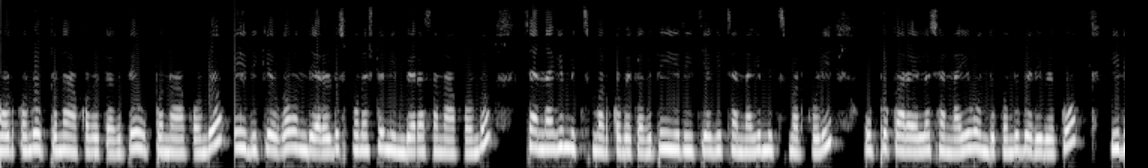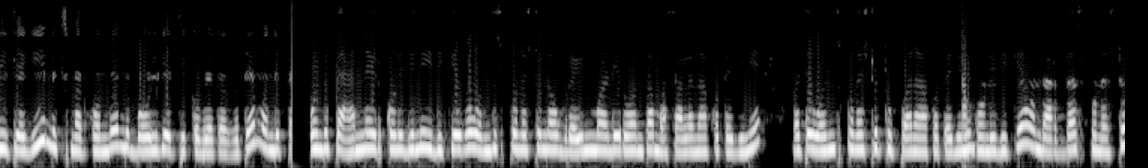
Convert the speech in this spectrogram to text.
ನೋಡ್ಕೊಂಡು ಉಪ್ಪನ್ನ ಹಾಕೋಬೇಕಾಗುತ್ತೆ. ಉಪ್ಪನ್ನ ಹಾಕೊಂಡು ಇದಕ್ಕೆ ಇವಾಗ ಒಂದ್ ಎರಡು ಸ್ಪೂನ್ ಅಷ್ಟು ನಿಂಬೆ ರಸನ ಹಾಕೊಂಡು ಚೆನ್ನಾಗಿ ಮಿಕ್ಸ್ ಮಾಡ್ಕೋಬೇಕಾಗುತ್ತೆ. ಈ ರೀತಿಯಾಗಿ ಚೆನ್ನಾಗಿ ಮಿಕ್ಸ್ ಮಾಡ್ಕೊಳ್ಳಿ. ಉಪ್ಪು ಖಾರ ಎಲ್ಲ ಚೆನ್ನಾಗಿ ಒಂದಕ್ಕೊಂದು ಬೆರಿಬೇಕು. ಈ ರೀತಿಯಾಗಿ ಮಿಕ್ಸ್ ಮಾಡ್ಕೊಂಡು ಒಂದು ಬೌಲ್ಗೆ ಎತ್ತಿಕೋಬೇಕಾಗುತ್ತೆ. ಒಂದು ಒಂದು ಪ್ಯಾನ್ ಇಟ್ಕೊಂಡಿದ್ದೀನಿ. ಇದಕ್ಕೆ ಈಗ ಒಂದು ಸ್ಪೂನ್ ಅಷ್ಟು ನಾವು ಗ್ರೈಂಡ್ ಮಾಡಿರುವಂತ ಮಸಾಲಾನ ಹಾಕೋತಾ ಇದ್ದೀನಿ. ಮತ್ತೆ ಒಂದ್ ಸ್ಪೂನ್ ಅಷ್ಟು ತುಪ್ಪನ ಹಾಕೋತಾ ಇದ್ದೀನಿ. ಹಾಕೊಂಡು ಇದಕ್ಕೆ ಒಂದ್ ಅರ್ಧ ಸ್ಪೂನ್ ಅಷ್ಟು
